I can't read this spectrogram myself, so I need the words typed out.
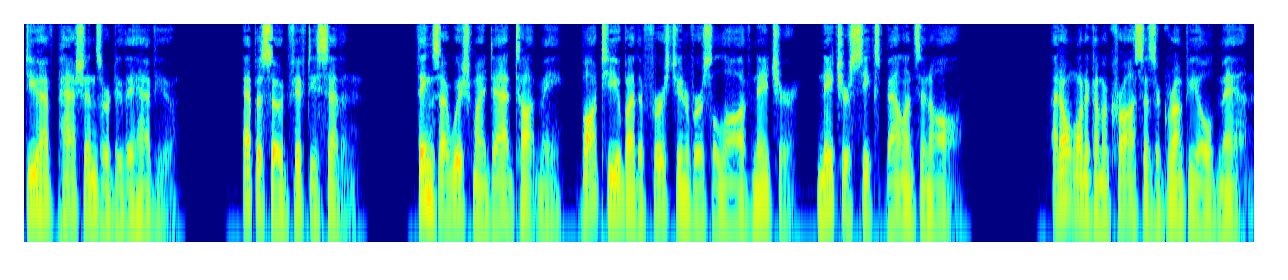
Do you have passions or do they have you? Episode 57. Things I Wish My Dad Taught Me, brought to you by the first universal law of nature nature seeks balance in all. I don't want to come across as a grumpy old man.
